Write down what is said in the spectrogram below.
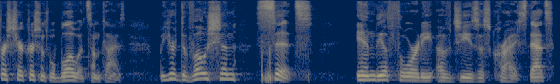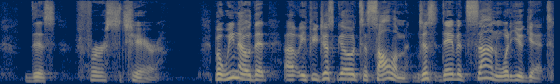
first chair Christians will blow it sometimes. But your devotion sits in the authority of Jesus Christ. That's this first chair. But we know that uh, if you just go to Solomon, just David's son, what do you get?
